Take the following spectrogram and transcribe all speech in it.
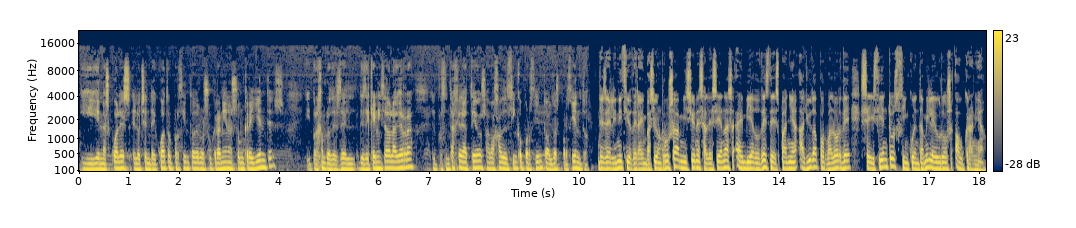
y en las cuales el 84% de los ucranianos son creyentes y, por ejemplo, desde, el, desde que ha iniciado la guerra, el porcentaje de ateos ha bajado del 5% al 2%. Desde el inicio de la invasión rusa, Misiones Salesianas ha enviado desde España ayuda por valor de 650.000 euros a Ucrania.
